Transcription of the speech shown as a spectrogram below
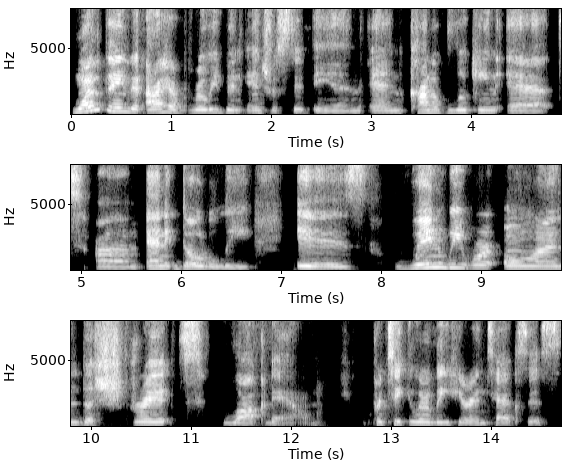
one thing that i have really been interested in and kind of looking at um, anecdotally is when we were on the strict lockdown particularly here in texas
